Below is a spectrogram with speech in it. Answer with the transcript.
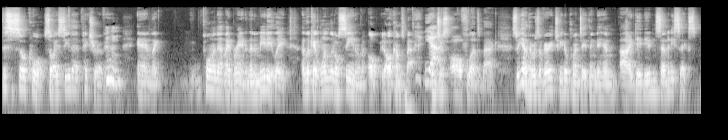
this is so cool. So I see that picture of him Mm-hmm. and like pulling at my brain, and then immediately I look at one little scene and I'm like, oh, it all comes back. Yeah. it just all floods back. So yeah, there was a very Tito Puente thing to him. Uh, he debuted in '76.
